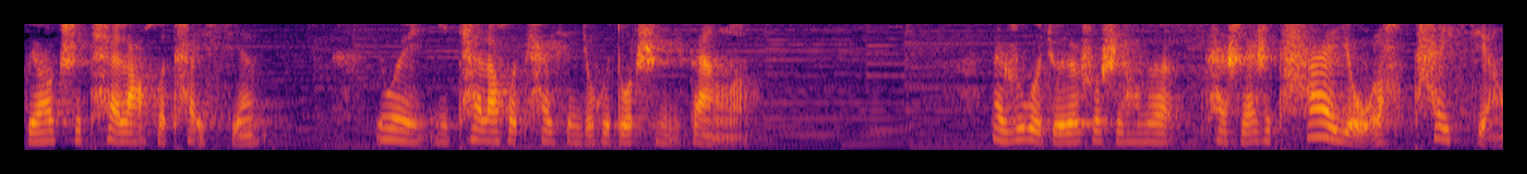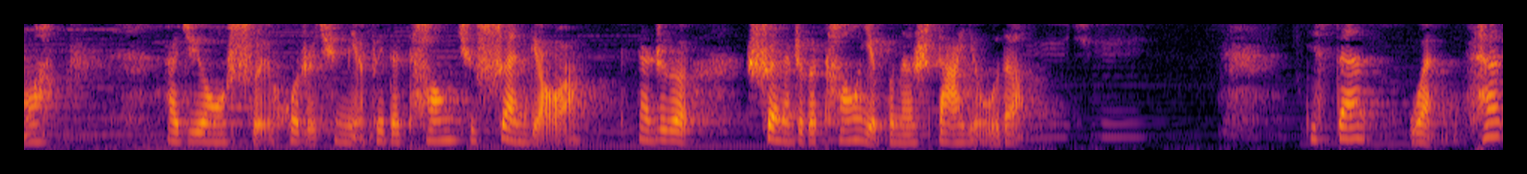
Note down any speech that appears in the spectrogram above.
不要吃太辣或太咸，因为你太辣或太咸就会多吃米饭了。那如果觉得说食堂的菜实在是太油了、太咸了，那就用水或者去免费的汤去涮掉啊。但这个涮的这个汤也不能是大油的。第三，晚餐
